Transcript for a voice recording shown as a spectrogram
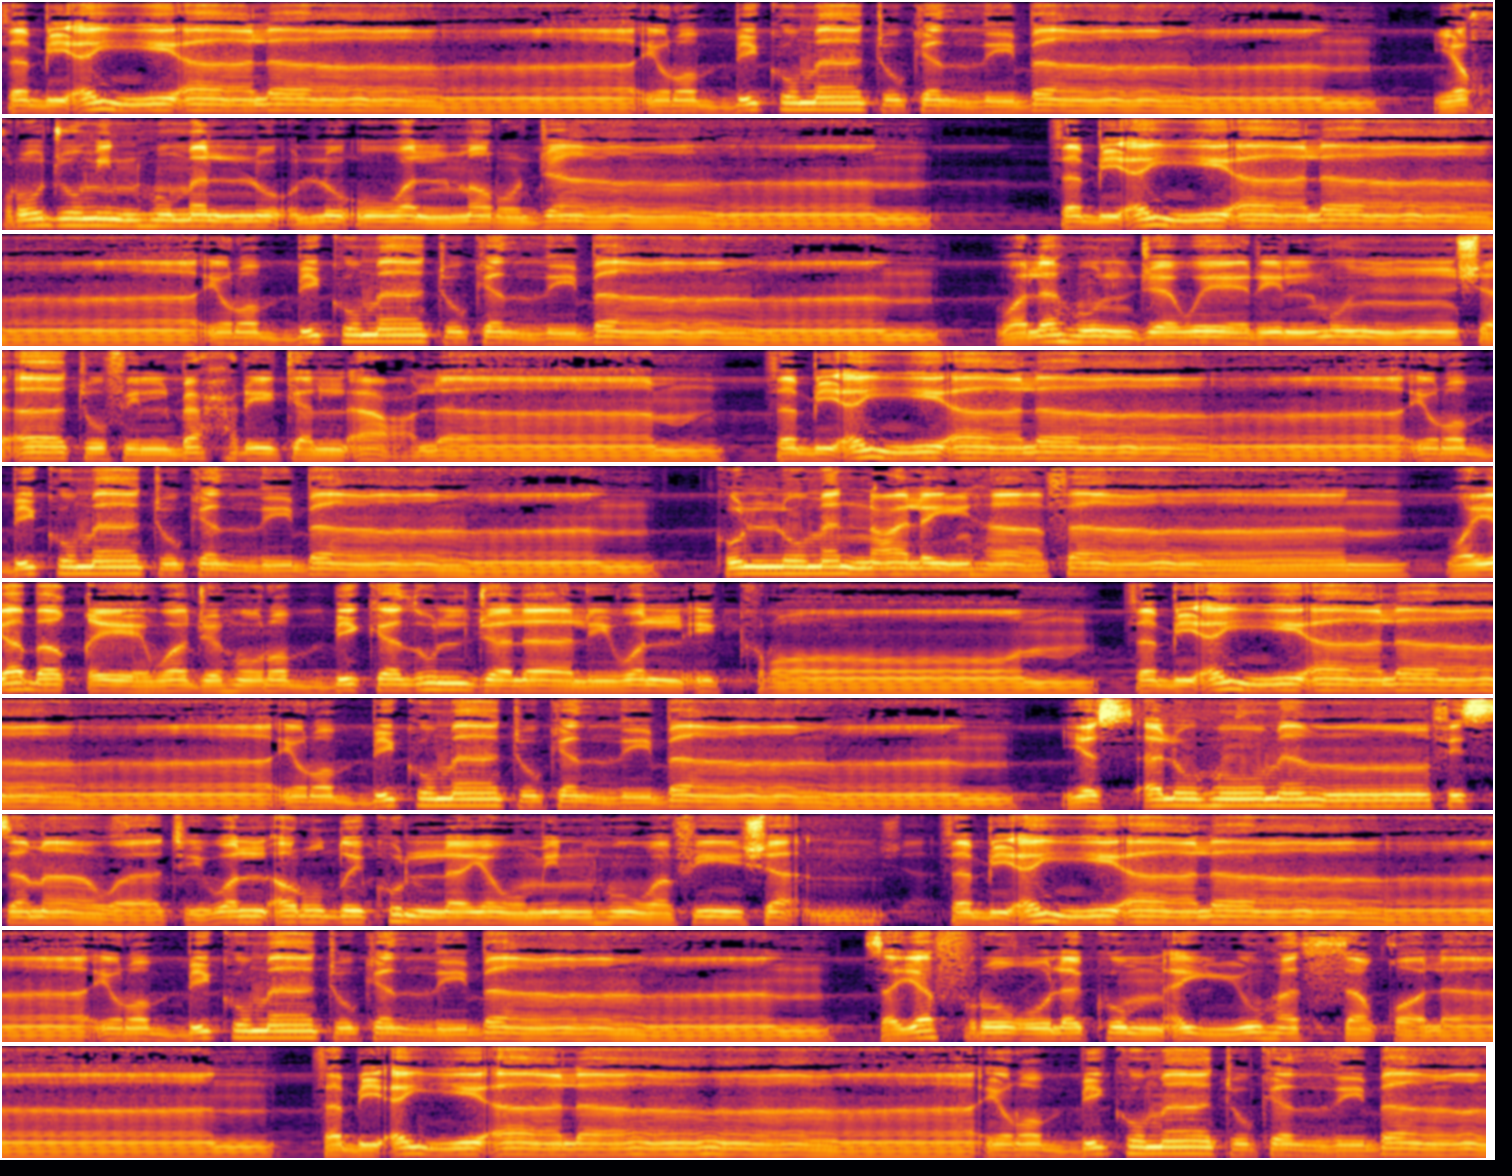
فبأي آلاء ربكما تكذبان؟ يخرج منهما اللؤلؤ والمرجان. فبأي آلاء ربكما تكذبان؟ وله الجوير المنشآت في البحر كالأعلام. فبأي آلاء ربكما تكذبان كل من عليها فان ويبقي وجه ربك ذو الجلال والإكرام فبأي آلاء ربكما تكذبان يسأله من في السماوات والأرض كل يوم هو في شأن فبأي آلاء ربكما تكذبان؟ سيفرغ لكم أيها الثقلان فبأي آلاء ربكما تكذبان؟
